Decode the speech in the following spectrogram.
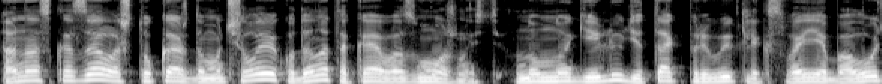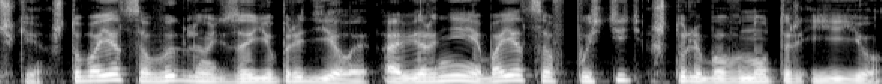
Она сказала, что каждому человеку дана такая возможность, но многие люди так привыкли к своей оболочке, что боятся выглянуть за ее пределы, а вернее боятся впустить что-либо внутрь ее.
